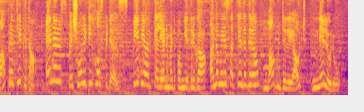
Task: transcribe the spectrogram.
మా ప్రత్యేకత. ఎన్ఎల్ స్పెషాలిటీ హాస్పిటల్స్ పీవీఆర్ కళ్యాణ మండపం ఎదురుగా అన్నమయ్య సర్కిల్ దగ్గర మాగుంట లేఅవుట్ నెల్లూరు.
